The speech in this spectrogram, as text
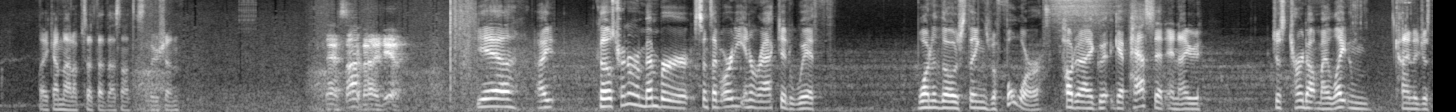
like I'm not upset that that's not the solution. Yeah, it's not a bad idea. Yeah, I because I was trying to remember since I've already interacted with one of those things before. How did I get past it? And I just turned out my light and kind of just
